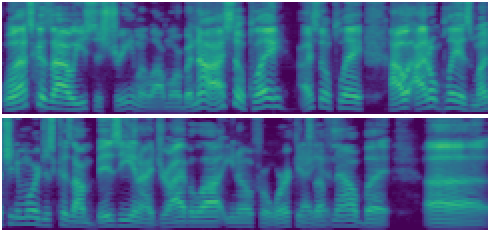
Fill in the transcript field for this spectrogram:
Well, that's because I used to stream a lot more, but no, I still play. I still play. I, I don't play as much anymore just because I'm busy and I drive a lot, you know, for work and Yeah, stuff now. But uh,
